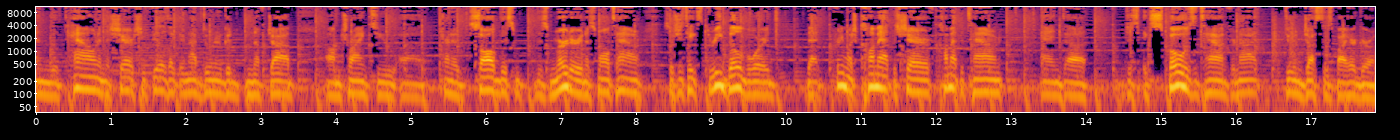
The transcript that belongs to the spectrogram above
and the town and the sheriff. She feels like they're not doing a good enough job um, trying to uh, trying to solve this this murder in a small town. So she takes three billboards that pretty much come at the sheriff, come at the town, and uh, just expose the town for not doing justice by her girl.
